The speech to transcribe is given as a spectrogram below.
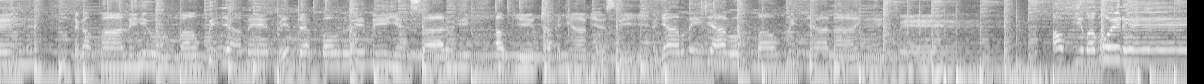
ယ် တကောက်ဖာလေးကိုမောင်ပြပြမယ်မင်းတပ်ပုံတွေမင်းရဲ့အစာတွေအောက်ပြေထွက်အညာမျက်စိအညာမမေးကြဖို့မောင်ပြပြလိုက်မယ်အောက်ပြေမှာမွေးတယ်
